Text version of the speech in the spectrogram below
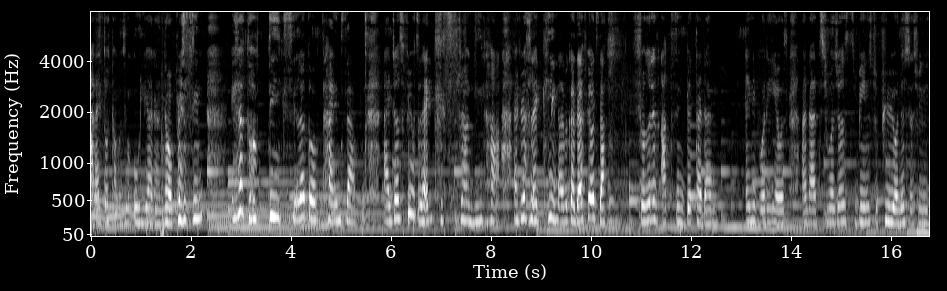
and I thought I was holier than thou person. A lot of things, a lot of times that I just felt like strangling her. I felt like killing her because I felt that she was always acting better than anybody else and that she was just being superior necessarily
